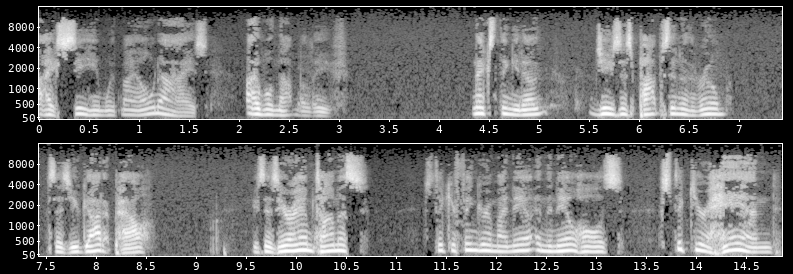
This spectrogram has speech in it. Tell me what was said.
I see him with my own eyes, I will not believe. Next thing you know, Jesus pops into the room, says, You got it, pal. He says, Here I am, Thomas. Stick your finger in my nail in the nail holes. Stick your hand.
